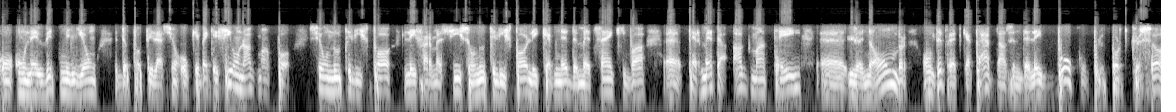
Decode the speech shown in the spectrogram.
On, on a 8 millions de population au Québec. Et si on n'augmente pas si on n'utilise pas les pharmacies, si on n'utilise pas les cabinets de médecins qui va euh, permettre d'augmenter euh, le nombre, on devrait être capable, dans un délai beaucoup plus court que ça,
